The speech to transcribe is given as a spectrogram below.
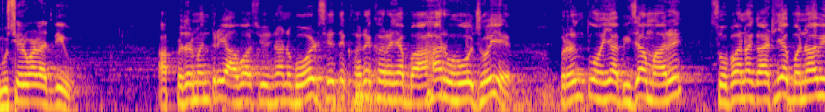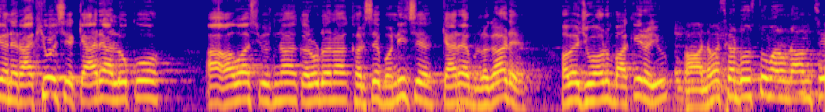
બુચરવાડા દીવ. આ પ્રધાનમંત્રી આવાસ યોજનાનો બોર્ડ છે તે ખરેખર અહીંયા બહાર હોવો જોઈએ. પરંતુ અહીંયા બીજા મારે શોભાના ગાંઠિયા બનાવી અને રાખ્યો છે. ક્યારે આ લોકો આ આવાસ યોજના કરોડોના ખર્ચે બની છે, ક્યારે લગાડે, હવે જોવાનું બાકી રહ્યું. નમસ્કાર દોસ્તો, મારું નામ છે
